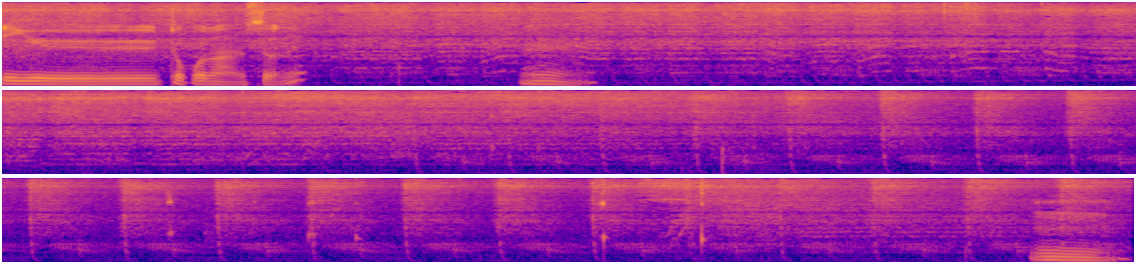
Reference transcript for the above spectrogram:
ていうとこなんですよね。うん。うん。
